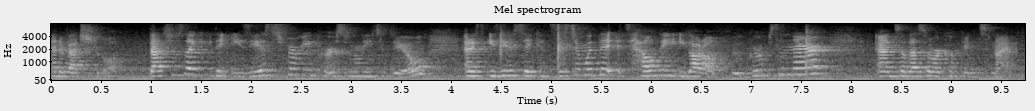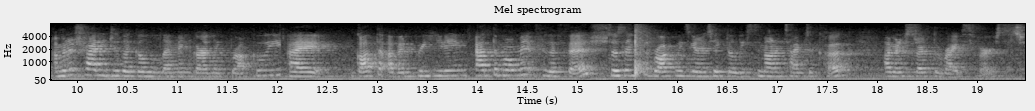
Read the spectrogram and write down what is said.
and a vegetable. That's just like the easiest for me personally to do. And it's easy to stay consistent with it. It's healthy, you got all food groups in there and so that's what we're cooking tonight. I'm gonna try to do like a lemon garlic broccoli. I got the oven preheating at the moment for the fish. So since the broccoli is going to take the least amount of time to cook i'm going to start the rice first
